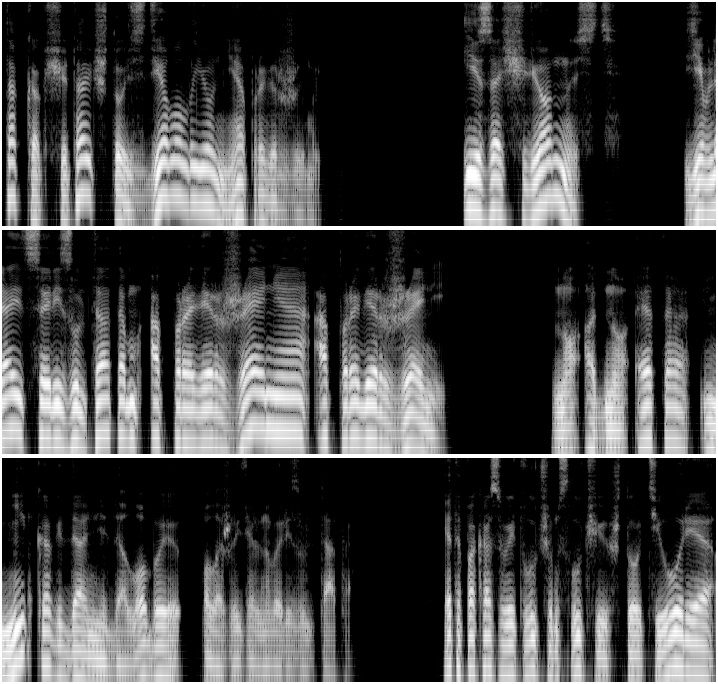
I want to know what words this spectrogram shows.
так как считает, что сделал ее неопровержимой. Изощренность является результатом опровержения опровержений, но одно это никогда не дало бы положительного результата. Это показывает в лучшем случае, что теория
